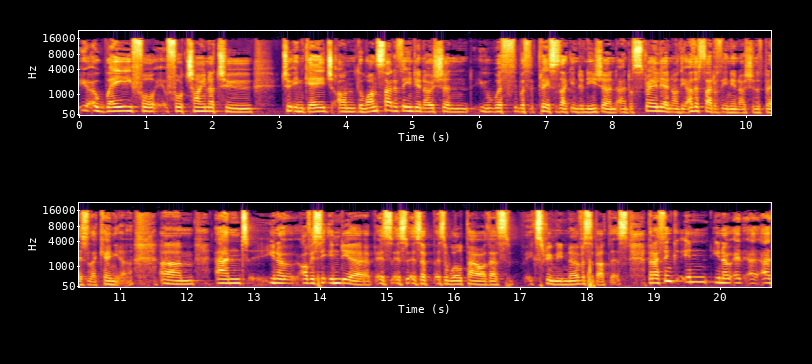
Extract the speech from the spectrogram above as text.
a, a way for, for China to, to engage on the one side of the Indian Ocean with, with places like Indonesia and, and Australia, and on the other side of the Indian Ocean with places like Kenya. Um, and, you know, obviously India is, is, is, a, is a world power that's extremely nervous about this. But I think in you know it, uh,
